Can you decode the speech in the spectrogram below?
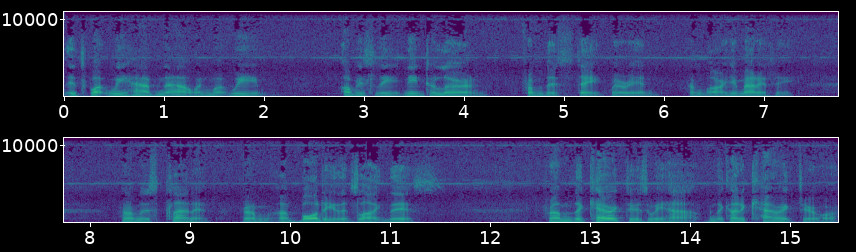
it's what we have now and what we obviously need to learn from this state we're in, from our humanity, from this planet, from a body that's like this, from the characters we have, and the kind of character or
